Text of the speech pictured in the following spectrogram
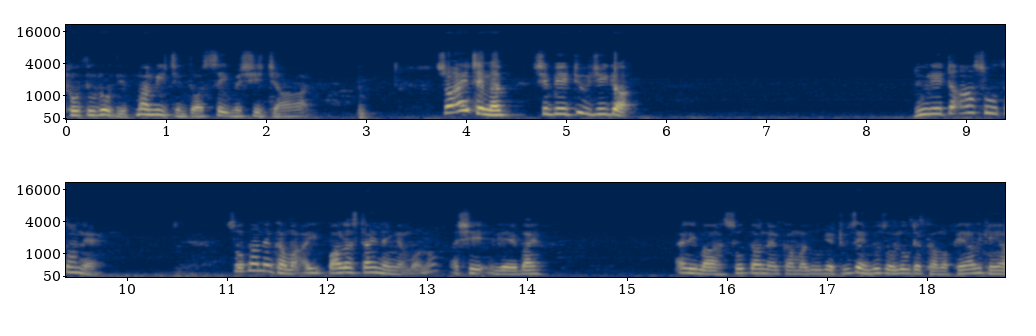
ထိုသူတို့သည်မှတ်မိခြင်းသောစိတ်မရှိကြဆိုအဲ့ချိန်မှာရှင်ပေတုကြီးကလူတွေတအားဆိုးသွမ်းတယ်ဆိုးသွမ်းတဲ့အခါမှာအဲ့ပါလက်စတိုင်းနိုင်ငံပေါ့နော်အရှေ့အလယ်ပိုင်းအဲ့ဒီမှာဆိုးသွမ်းတဲ့အခါမှာလူတွေဒုစရိုက်မျိုးစုံလုပ်တဲ့အခါမှာဘုရားသခင်က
